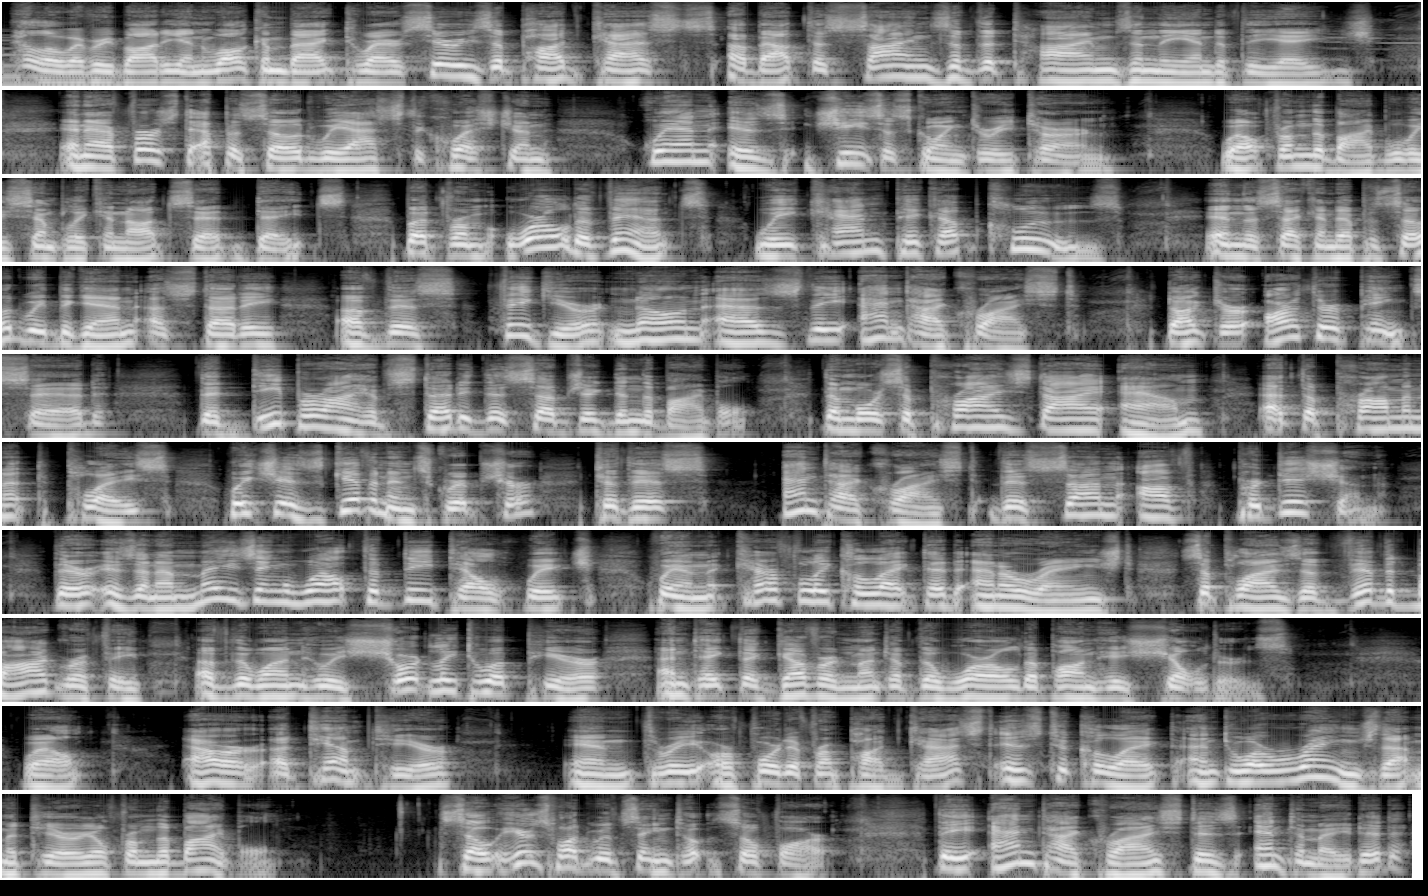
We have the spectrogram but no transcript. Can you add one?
Hello, everybody, and welcome back to our series of podcasts about the signs of the times and the end of the age. In our first episode, we asked the question when is Jesus going to return? Well, from the Bible, we simply cannot set dates, but from world events, we can pick up clues. In the second episode, we began a study of this figure known as the Antichrist. Dr. Arthur Pink said, The deeper I have studied this subject in the Bible, the more surprised I am at the prominent place which is given in Scripture to this Antichrist, this son of perdition. There is an amazing wealth of detail which, when carefully collected and arranged, supplies a vivid biography of the one who is shortly to appear and take the government of the world upon his shoulders. Well, our attempt here in three or four different podcasts is to collect and to arrange that material from the Bible. So here's what we've seen to, so far. The Antichrist is intimated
